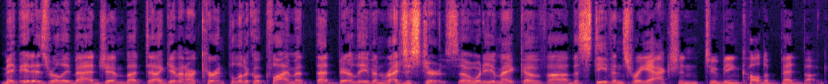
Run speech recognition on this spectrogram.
Maybe it is really bad, Jim, but uh, given our current political climate, that barely even registers. So, what do you make of uh, the Stephens reaction to being called a bedbug?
